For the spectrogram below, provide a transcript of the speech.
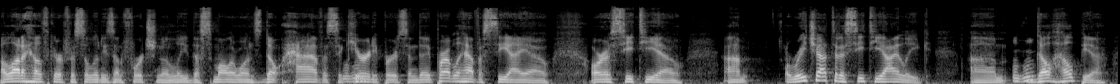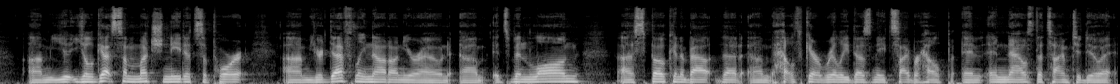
a lot of healthcare facilities, unfortunately, the smaller ones don't have a security mm-hmm. person. They probably have a CIO or a CTO. Um, reach out to the CTI League. Um, mm-hmm. They'll help you. Um, you, will get some much needed support. Um, you're definitely not on your own. Um, it's been long uh, spoken about that um, healthcare really does need cyber help, and, and now's the time to do it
